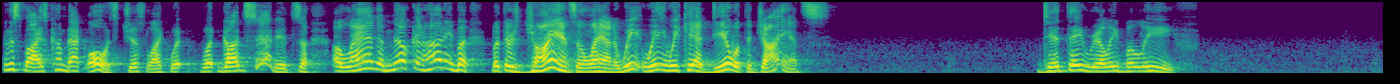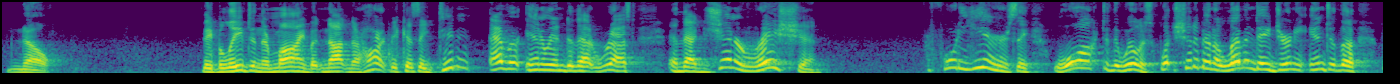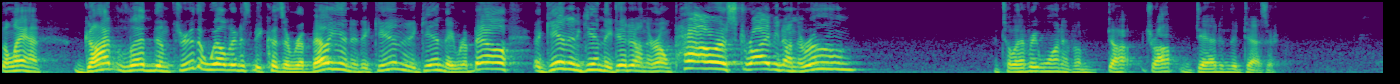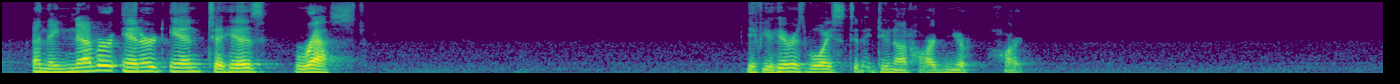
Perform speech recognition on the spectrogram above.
And the spies come back, oh, it's just like what, what God said. It's a, a land of milk and honey, but, but there's giants in the land, and we, we, we can't deal with the giants. Did they really believe? No. They believed in their mind, but not in their heart because they didn't ever enter into that rest. And that generation, for 40 years, they walked in the wilderness. What should have been an 11 day journey into the, the land God led them through the wilderness because of rebellion, and again and again they rebel. Again and again they did it on their own power, striving on their own, until every one of them dropped dead in the desert. And they never entered into his rest. If you hear his voice today, do not harden your heart.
